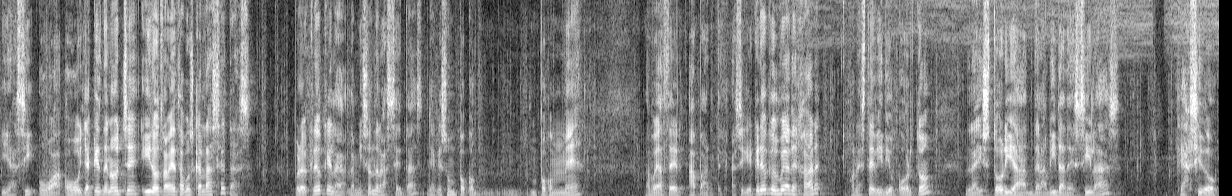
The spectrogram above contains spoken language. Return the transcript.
Y así, o, ya que es de noche, ir otra vez a buscar las setas. Pero creo que la, misión de las setas, ya que es un poco, un poco meh, la voy a hacer aparte. Así que creo que os voy a dejar con este vídeo corto de la historia de la vida de Silas, que ha sido,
